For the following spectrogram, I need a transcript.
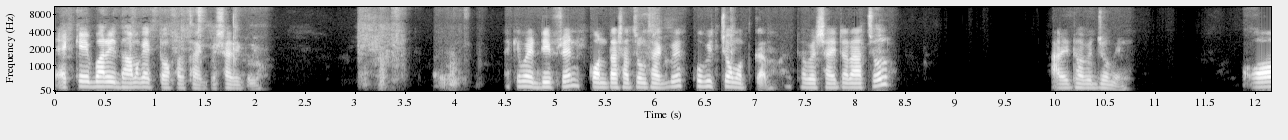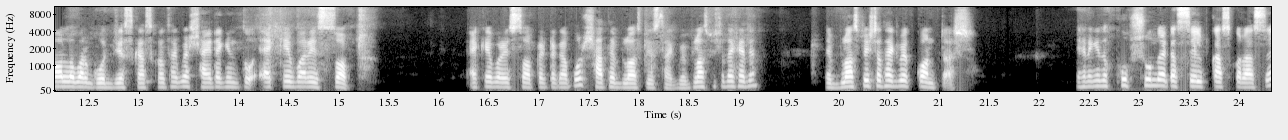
একেবারে ধামাকা একটা অফার থাকবে শাড়িগুলো। একেবারে ডিফারেন্ট কন্টা আঁচল থাকবে, খুবই চমৎকার। এটা হবে শাড়িটার আঁচল আর এটা হবে জমিন। অল ওভার গর্জিয়াস কাজ করা থাকবে, শাড়িটা কিন্তু একেবারে সফট একেবারে সফট একটা কাপড়, সাথে ব্লাউজ পিস থাকবে। ব্লাউজ পিসটা দেখা দেন। ব্লাউজ পিসটা থাকবে কন্টাস এখানে কিন্তু খুব সুন্দর একটা সেলফ কাজ করা আছে।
